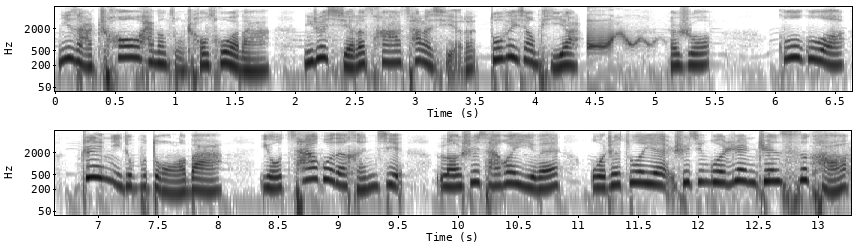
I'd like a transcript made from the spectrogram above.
你咋抄还能总抄错呢？你这写了擦，擦了写了，多费橡皮呀。他说：“姑姑，这你就不懂了吧？有擦过的痕迹，老师才会以为我这作业是经过认真思考、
